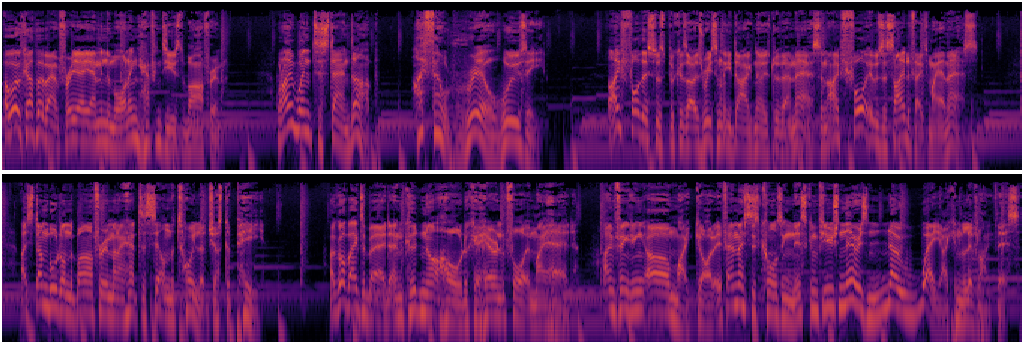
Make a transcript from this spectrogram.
I woke up at about 3am in the morning having to use the bathroom. When I went to stand up, I felt real woozy. I thought this was because I was recently diagnosed with MS and I thought it was a side effect of my MS. I stumbled on the bathroom and I had to sit on the toilet just to pee. I got back to bed and could not hold a coherent thought in my head. I'm thinking, oh my god, if MS is causing this confusion, there is no way I can live like this.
